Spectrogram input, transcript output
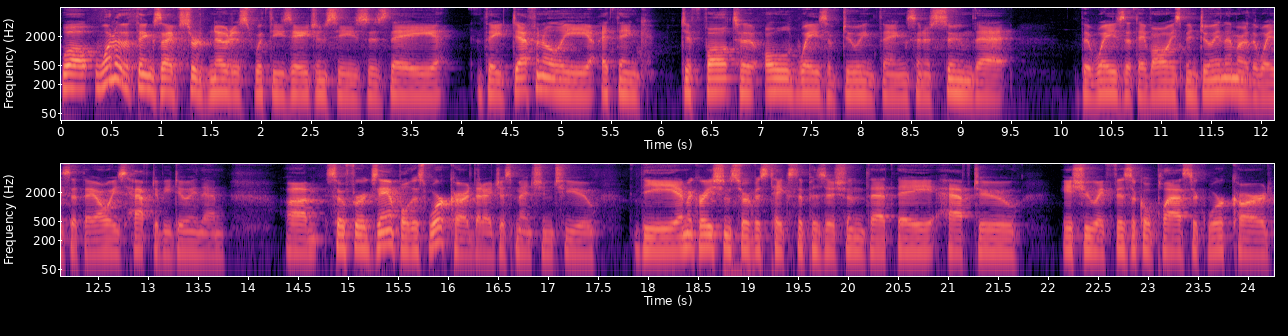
Well, one of the things I've sort of noticed with these agencies is they they definitely, I think, default to old ways of doing things and assume that the ways that they've always been doing them are the ways that they always have to be doing them. Um, so, for example, this work card that I just mentioned to you, the Immigration Service takes the position that they have to issue a physical plastic work card,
